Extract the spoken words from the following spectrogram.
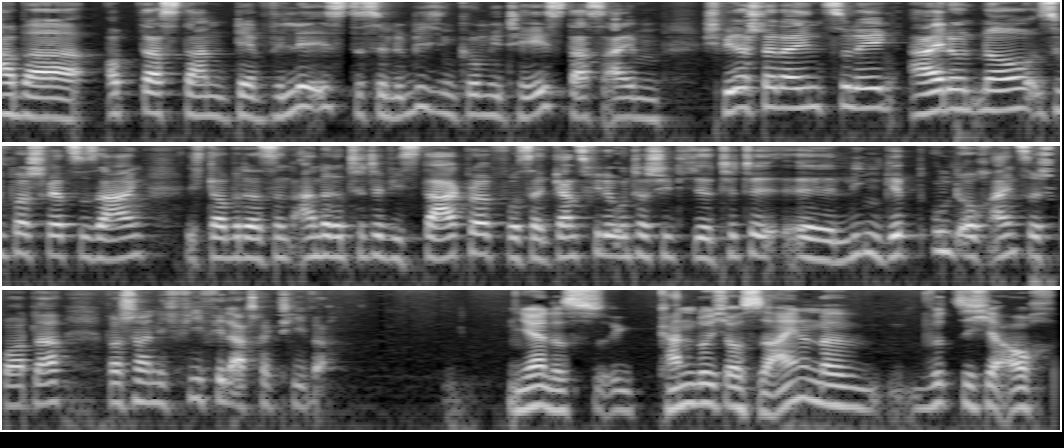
aber ob das dann der Wille ist des Olympischen Komitees, das einem Spielersteller hinzulegen, I don't know, super schwer zu sagen. Ich glaube, das sind andere Titel wie StarCraft, wo es halt ganz viele unterschiedliche Titel äh, liegen gibt und auch Einzelsportler, wahrscheinlich viel, viel attraktiver. Ja, das kann durchaus sein und da wird sich ja auch,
